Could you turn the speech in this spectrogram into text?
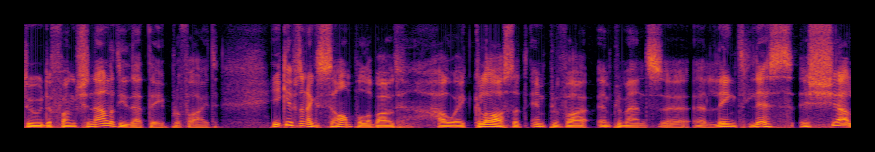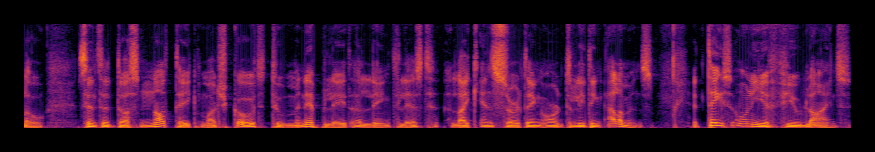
to the functionality that they provide. He gives an example about how a class that implements a, a linked list is shallow, since it does not take much code to manipulate a linked list, like inserting or deleting elements. It takes only a few lines.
